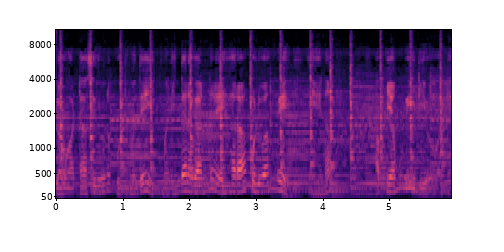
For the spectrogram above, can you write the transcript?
ලොවටා සිදුවන පුදුමදේ ඉක්මනින් දැනගන්න ඒ හරා පුළුවන් වේ එහෙනම් අපි යමු වීඩියෝවට.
